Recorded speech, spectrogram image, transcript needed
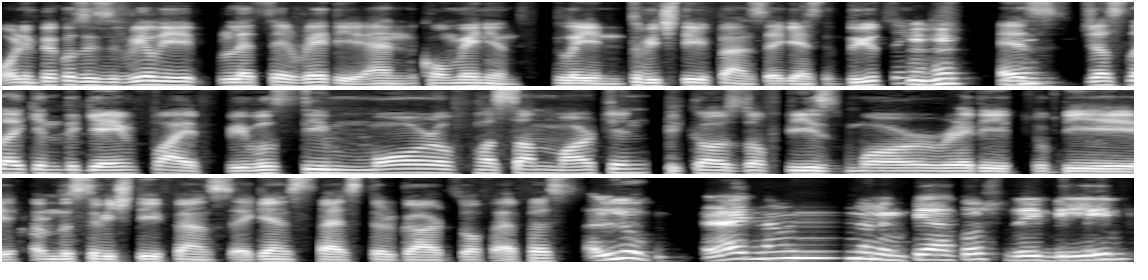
Olympiacos is really, let's say, ready and convenient playing switch defense against. Do you think Mhm, as just like in the game five, we will see more of Hassan Martin because of he's more ready to be on the switch defense against faster guards of Efes. Look, right now in Olympiacos, they believe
